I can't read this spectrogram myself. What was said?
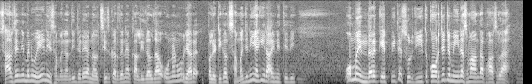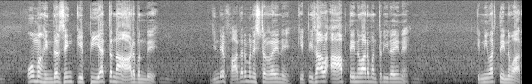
ਸਾਹਿਬ ਸਿੰਘ ਜੀ, ਮੈਨੂੰ ਇਹ ਨਹੀਂ ਸਮਝ ਆਉਂਦੀ ਜਿਹੜੇ ਐਨਾਲਿਸਿਸ ਕਰਦੇ ਨੇ ਅਕਾਲੀ ਦਲ ਦਾ, ਉਹਨਾਂ ਨੂੰ ਯਾਰ ਪੋਲੀਟੀਕਲ ਸਮਝ ਨਹੀਂ ਹੈਗੀ ਰਾਜਨੀਤੀ ਦੀ। ਉਹ ਮਹਿੰਦਰ ਕੇਪੀ ਤੇ ਸੁਰਜੀਤ ਕੌਰ 'ਚ ਜ਼ਮੀਨ ਅਸਮਾਨ ਦਾ ਫਾਸਲਾ ਹੈ। ਉਹ ਮਹਿੰਦਰ ਸਿੰਘ ਕੇਪੀ ਹੈ ਤਨਾੜ ਬੰਦੇ। ਜਿੰਦੇ ਫਾਦਰ ਮਿਨਿਸਟਰ ਰਹੇ ਨੇ ਕੇਪੀ ਸਾਹਿਬ ਆਪ ਤਿੰਨ ਵਾਰ ਮੰਤਰੀ ਰਹੇ ਨੇ। ਕਿੰਨੀ ਵਾਰ? ਤਿੰਨ ਵਾਰ।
